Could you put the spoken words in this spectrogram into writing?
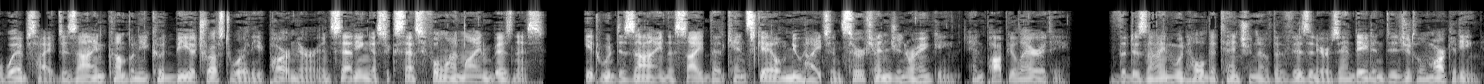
website design company could be a trustworthy partner in setting a successful online business. It would design a site that can scale new heights in search engine ranking and popularity. The design would hold attention of the visitors and aid in digital marketing.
